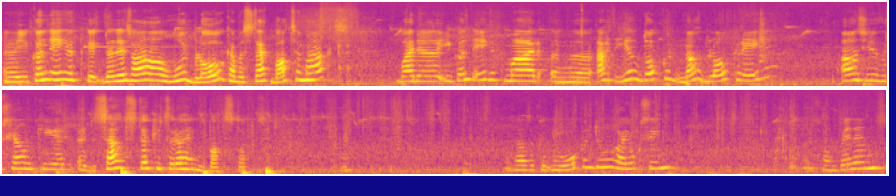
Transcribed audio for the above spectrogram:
Eh, je kunt eigenlijk, dat is al mooi blauw. Ik heb een sterk bad gemaakt. Maar eh, je kunt eigenlijk maar een eh, echt heel donker nachtblauw krijgen als je verschillende keer eh, hetzelfde stukje terug in het bad stopt. Dus als ik het nu open doe, ga je ook zien. Van binnen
